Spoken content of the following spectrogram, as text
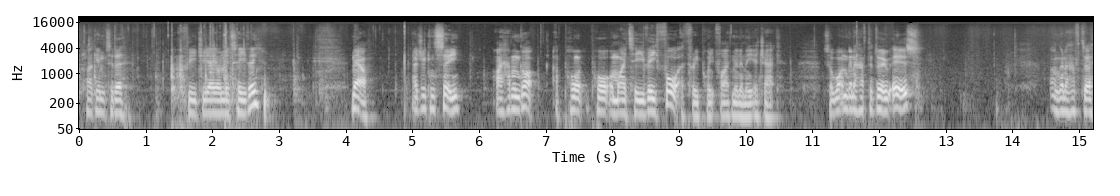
plug into the VGA on your TV. Now, as you can see, I haven't got a port, port on my TV for a 3.5mm jack. So what I'm going to have to do is, I'm going to have to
